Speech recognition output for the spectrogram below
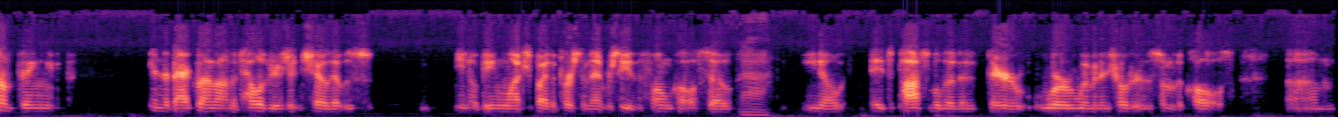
something in the background on a television show that was, you know, being watched by the person that received the phone call. So, ah. you know, it's possible that, that there were women and children in some of the calls. Um,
